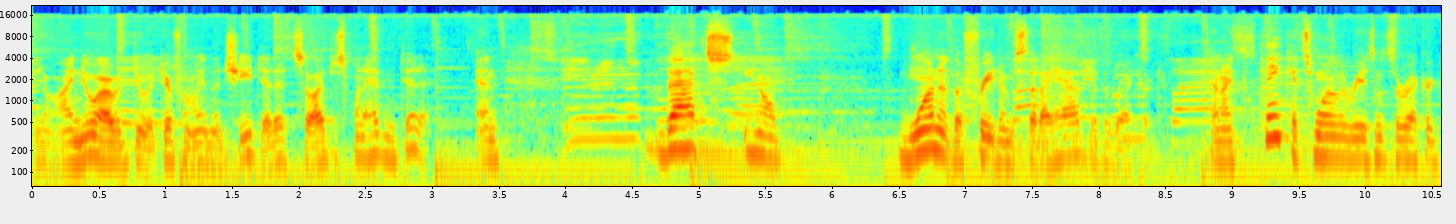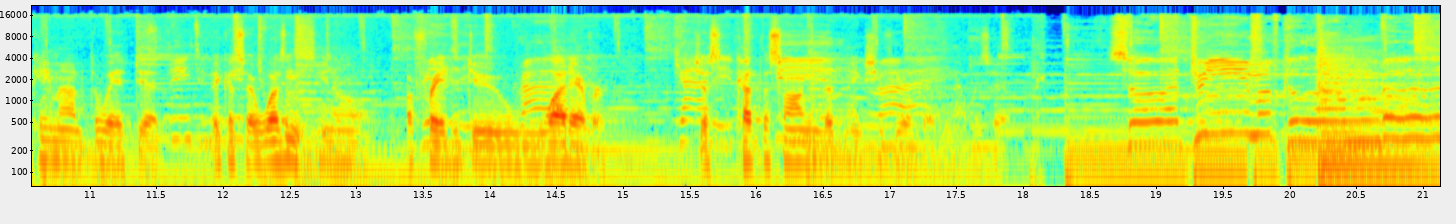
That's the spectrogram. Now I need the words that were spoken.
You know, I knew I would do it differently than she did it, so I just went ahead and did it. And that's you know one of the freedoms that I had with the record. And I think it's one of the reasons the record came out the way it did, because I wasn't, you know, afraid to do whatever. Just cut the song that makes you feel good, and that was it. So I dream of Columbus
